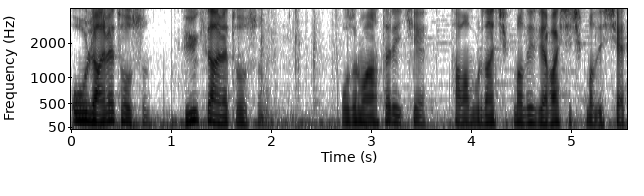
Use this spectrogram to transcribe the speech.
O lanet olsun. Büyük lanet olsun. Bodrum anahtarı 2. Tamam buradan çıkmalıyız. Yavaşça çıkmalıyız chat.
